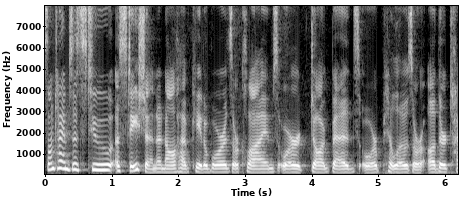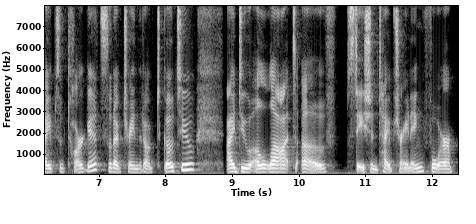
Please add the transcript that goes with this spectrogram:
Sometimes it's to a station and I'll have Cato boards or Klimbs or dog beds or pillows or other types of targets that I've trained the dog to go to. I do a lot of station type training for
